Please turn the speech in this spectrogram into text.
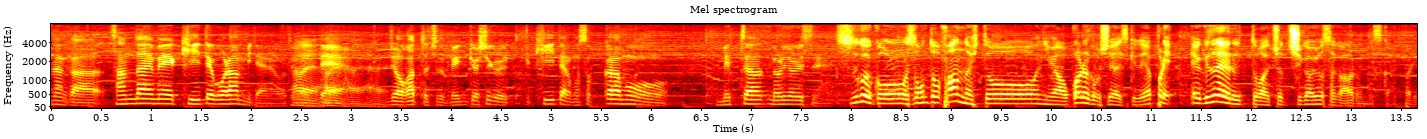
なんか三代目聞いてごらんみたいなこと言われてじゃあ分かったちょっと勉強してくるって聞いたらもうそこからもうめっちゃノリノリですね。すごいこう本当ファンの人には怒られるかもしれないですけどやっぱり EXILE とはちょっと違う良さがあるんですかやっぱり？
